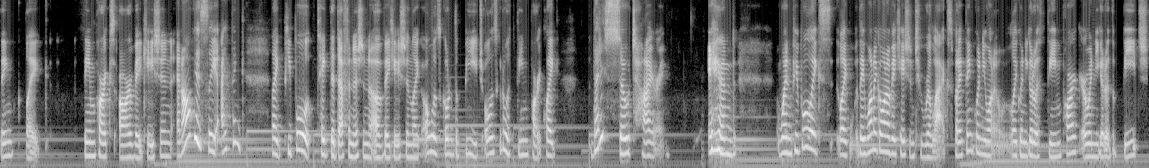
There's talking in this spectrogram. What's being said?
think like theme parks are vacation. And obviously, I think like people take the definition of vacation like, oh, let's go to the beach, oh, let's go to a theme park. Like, that is so tiring. And when people like like they want to go on a vacation to relax, but I think when you want to like when you go to a theme park or when you go to the beach,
